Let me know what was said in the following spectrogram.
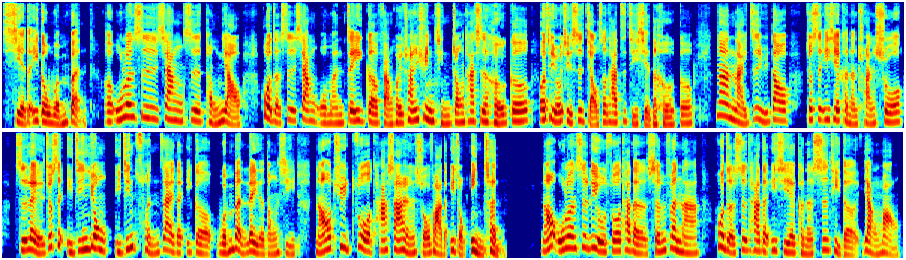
写的一个文本，呃，无论是像是童谣，或者是像我们这一个返回川殉情中，它是和歌，而且尤其是角色他自己写的和歌，那乃至于到就是一些可能传说之类，就是已经用已经存在的一个文本类的东西，然后去做他杀人手法的一种映衬。然后，无论是例如说他的身份啊，或者是他的一些可能尸体的样貌，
